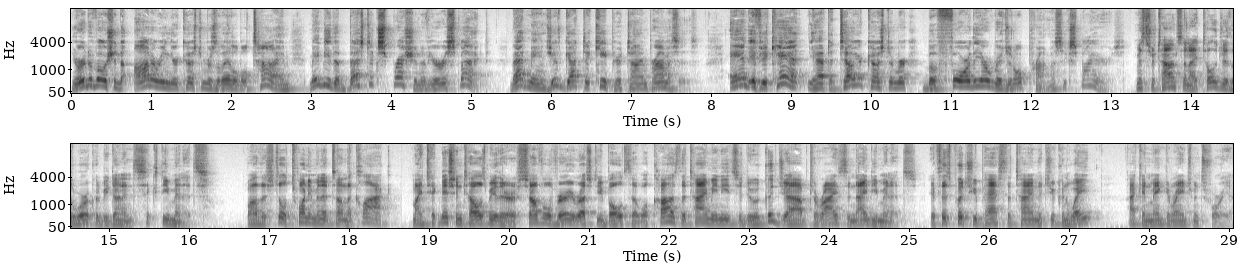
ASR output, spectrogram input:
Your devotion to honoring your customer's available time may be the best expression of your respect. That means you've got to keep your time promises. And if you can't, you have to tell your customer before the original promise expires. Mr. Thompson, I told you the work would be done in 60 minutes. While there's still 20 minutes on the clock, my technician tells me there are several very rusty bolts that will cause the time he needs to do a good job to rise to 90 minutes. If this puts you past the time that you can wait, I can make arrangements for you.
